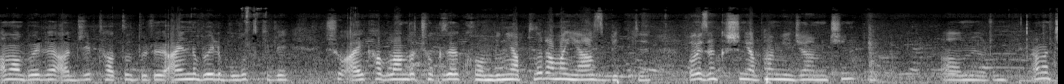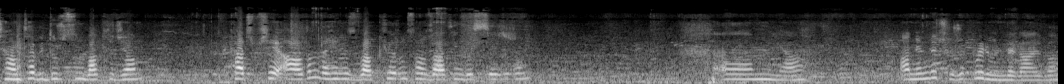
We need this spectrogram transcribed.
Ama böyle acayip tatlı duruyor. Aynı böyle bulut gibi. Şu ayakkabılarında çok güzel kombin yaptılar ama yaz bitti. O yüzden kışın yapamayacağım için almıyorum. Ama çanta bir dursun bakacağım. Kaç bir şey aldım da henüz bakıyorum. Sonra zaten gösteririm. Em, ya. Annem de çocuk bölümünde galiba.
